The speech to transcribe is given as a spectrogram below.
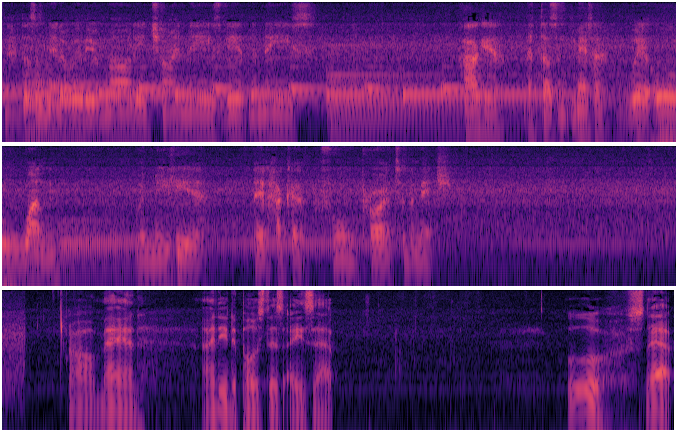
And it doesn't matter whether you're Maori, Chinese, Vietnamese, Pākehā, it doesn't matter. We're all one when we hear that haka performed prior to the match. Oh man, I need to post this ASAP. Ooh, snap.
